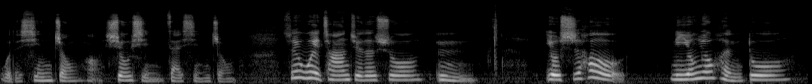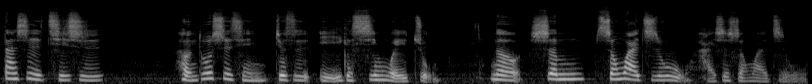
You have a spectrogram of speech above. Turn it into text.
我的心中，哈，修行在心中。所以我也常常觉得说，嗯，有时候你拥有很多，但是其实很多事情就是以一个心为主。那身身外之物还是身外之物，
